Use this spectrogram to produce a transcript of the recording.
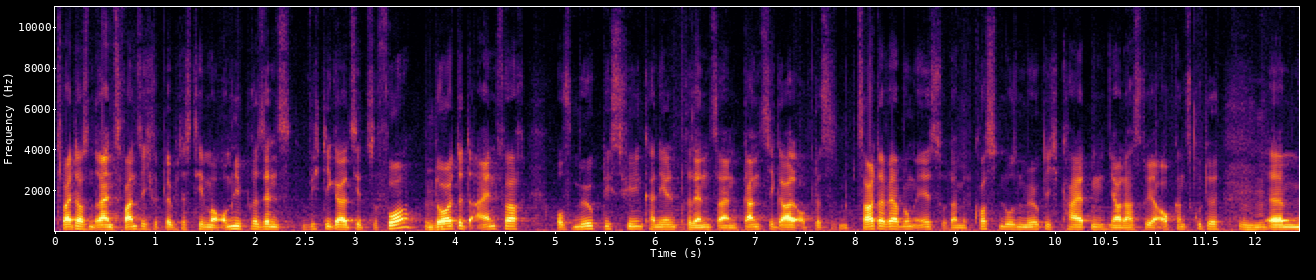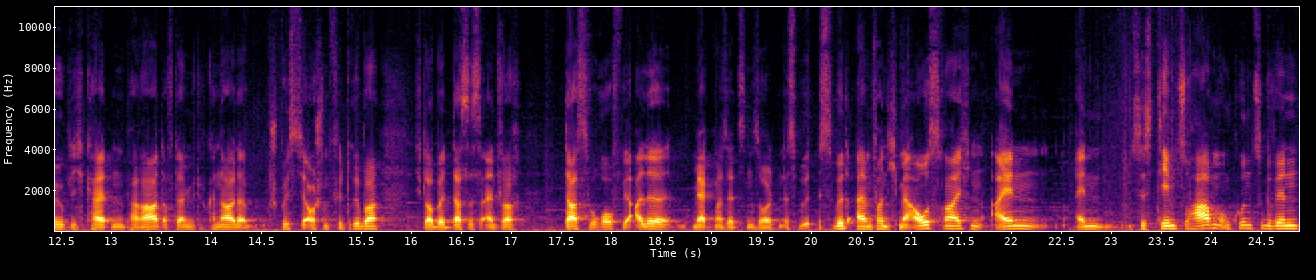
2023 wird, glaube ich, das Thema Omnipräsenz wichtiger als je zuvor. Mhm. Bedeutet einfach auf möglichst vielen Kanälen präsent sein. Ganz egal, ob das mit bezahlter Werbung ist oder mit kostenlosen Möglichkeiten. Ja, da hast du ja auch ganz gute mhm. äh, Möglichkeiten parat auf deinem YouTube-Kanal. Da sprichst du ja auch schon viel drüber. Ich glaube, das ist einfach das, worauf wir alle Merkmal setzen sollten. Es, es wird einfach nicht mehr ausreichen, ein, ein System zu haben, um Kunden zu gewinnen.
